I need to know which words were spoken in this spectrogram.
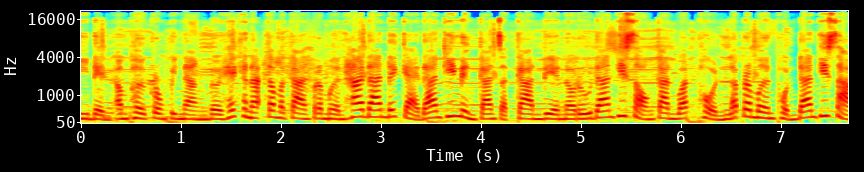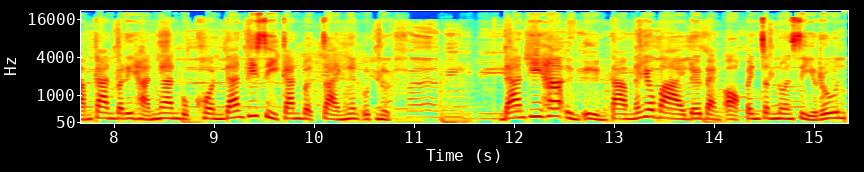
ดีเด่นอำเภอกรงปีนัง โดยให้คณะกรรมการประเมิน 5 ด้านได้แก่ด้านที่ 1 การจัดการเรียนรู้ด้านที่ 2 การวัดผล และประเมินผลด้านที่ 3 การบริหารงานบุคคล ด้านทีสี่ 4 การเบิกจ่ายเงินอุดหนุนด้านที่ 5 อื่น ๆ ตามนโยบายโดยแบ่งออกเป็นจำนวน 4 รุ่น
